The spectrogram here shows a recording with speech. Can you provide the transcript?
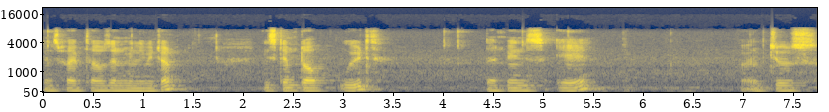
Means 5000 millimeter. Stem top width. That means A. I'll choose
